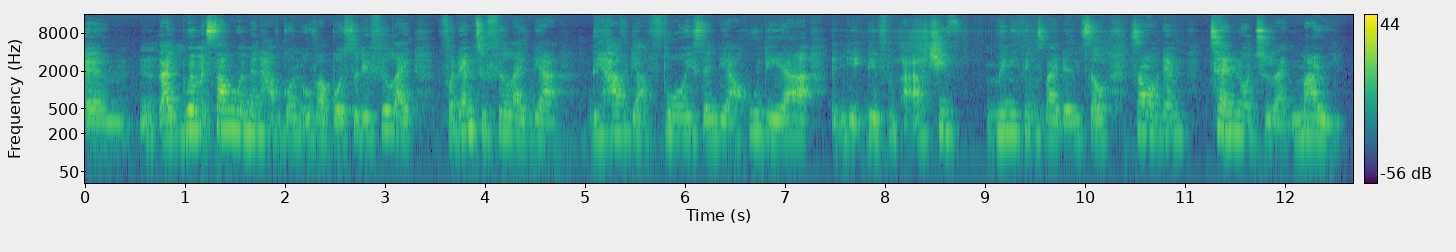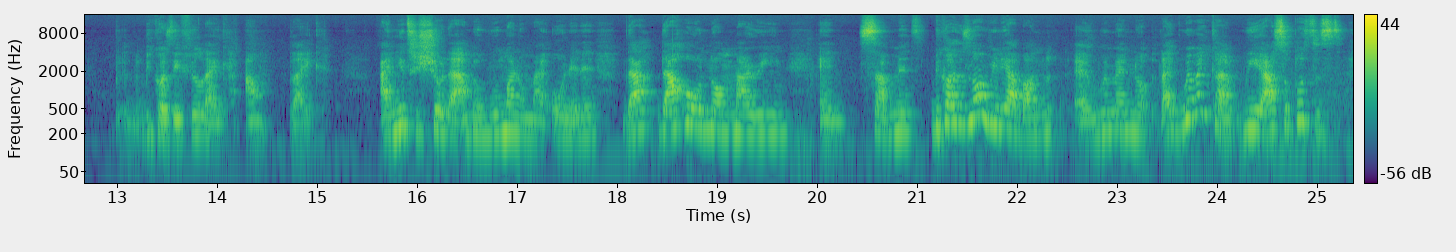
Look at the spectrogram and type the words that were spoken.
um like women some women have gone overboard so they feel like for them to feel like they are they have their voice and they are who they are and they, they've achieved many things by themselves some of them tend not to like marry because they feel like i'm like i need to show that i'm a woman on my own. And then that that whole not marrying and submit because it's not really about uh, women not like women can we are supposed to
